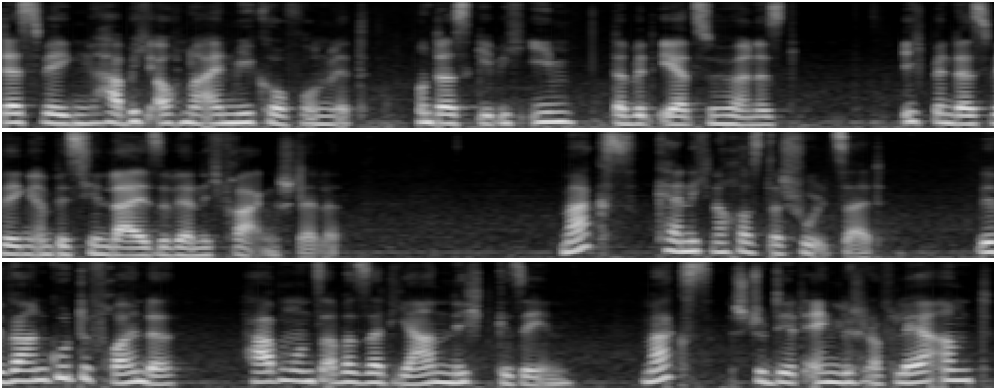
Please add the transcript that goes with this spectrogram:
Deswegen habe ich auch nur ein Mikrofon mit. Und das gebe ich ihm, damit er zu hören ist. Ich bin deswegen ein bisschen leise, wenn ich Fragen stelle. Max kenne ich noch aus der Schulzeit. Wir waren gute Freunde, haben uns aber seit Jahren nicht gesehen. Max studiert Englisch auf Lehramt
